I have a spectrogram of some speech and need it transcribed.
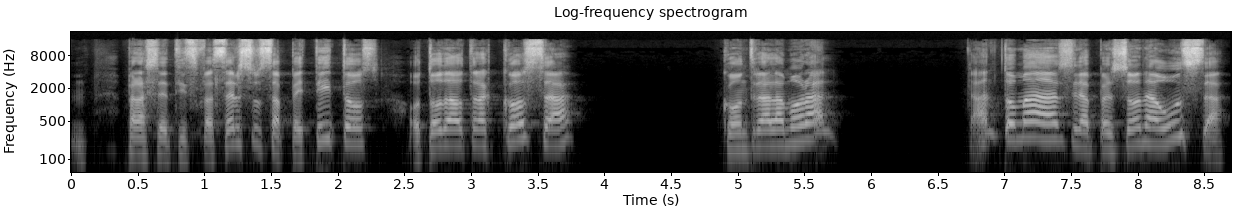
para satisfacer sus apetitos o toda otra cosa contra la moral. Tanto más si la persona usa,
